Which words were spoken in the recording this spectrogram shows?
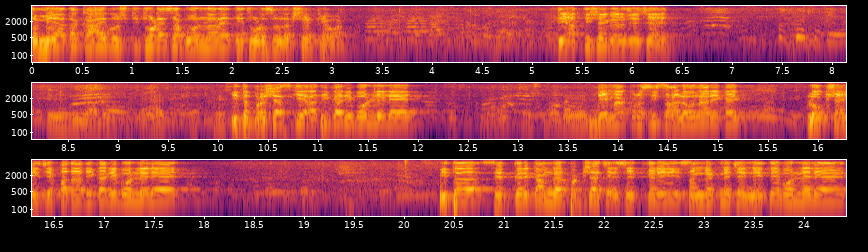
तर मी आता काय गोष्टी थोड्याशा बोलणार आहे ते थोडस लक्षात ठेवा. ते अतिशय गरजेचे आहेत. इथं प्रशासकीय अधिकारी बोललेले आहेत. डेमोक्रेसी चालवणारे काही लोकशाहीचे पदाधिकारी बोललेले आहेत. इथं शेतकरी कामगार पक्षाचे शेतकरी संघटनेचे नेते बोललेले आहेत.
